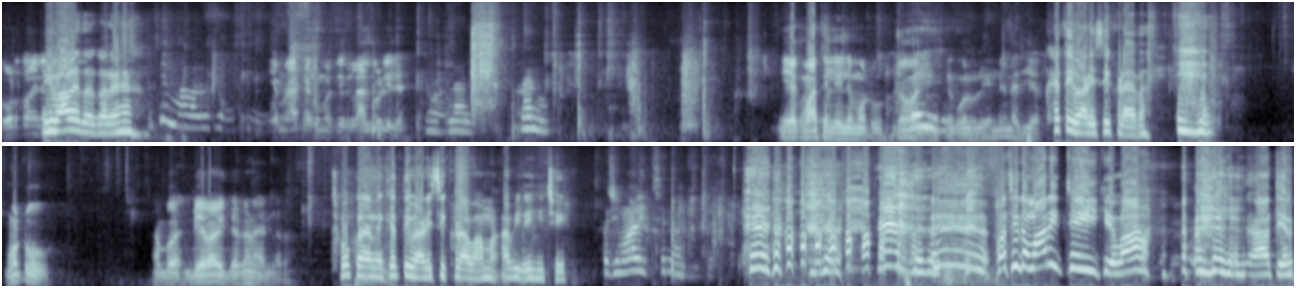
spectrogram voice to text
તોડતો નહીં એ વાવેતર કરે હે. એમ આખે આખું મરચું એક લાલ તોડી લે. નાનું. એક માંથી લઈ લે મોટું. જોવા એક ઓલું લઈ લે ને હજી ખેતીવાડી શીખડાવે. મોટું. હા બસ બે વાવી દે ઘણા એટલા છોકરાને ખેતીવાડી શીખડાવવામાં આવી રહી છે. પછી મારી જ છે ને પછી તો મારી જ છે ઈ કે વાહ. અત્યારે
